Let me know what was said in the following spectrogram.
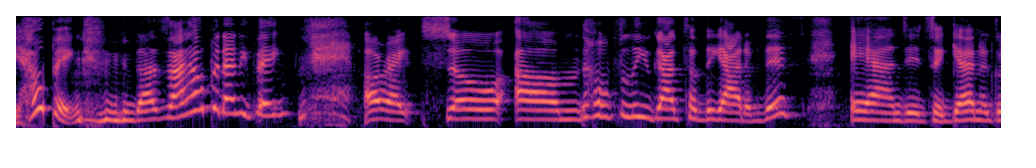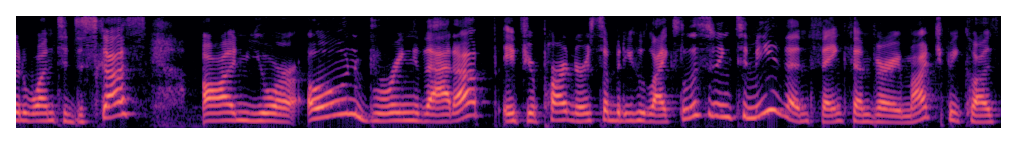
helping. that's not helping anything. All right. So um, hopefully you got something out of this. And it's again a good one to discuss on your own, bring that up. If your partner is somebody who likes listening to me, then thank them very much because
